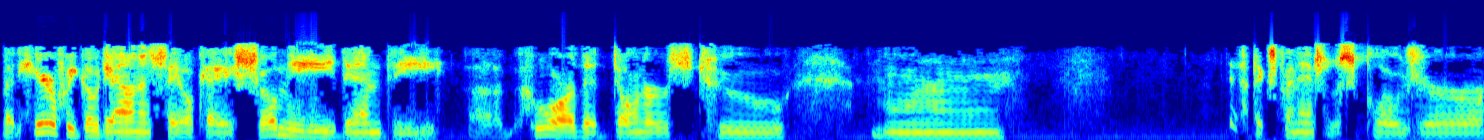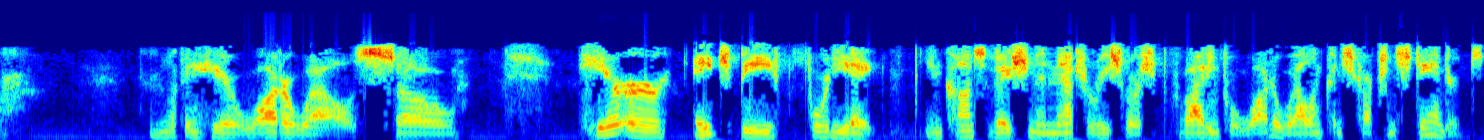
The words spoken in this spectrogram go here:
But here if we go down and say, okay, show me then the, uh, who are the donors to um, ethics financial disclosure, I'm looking here, water wells. So here are HB 48 in conservation and natural resource providing for water well and construction standards.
